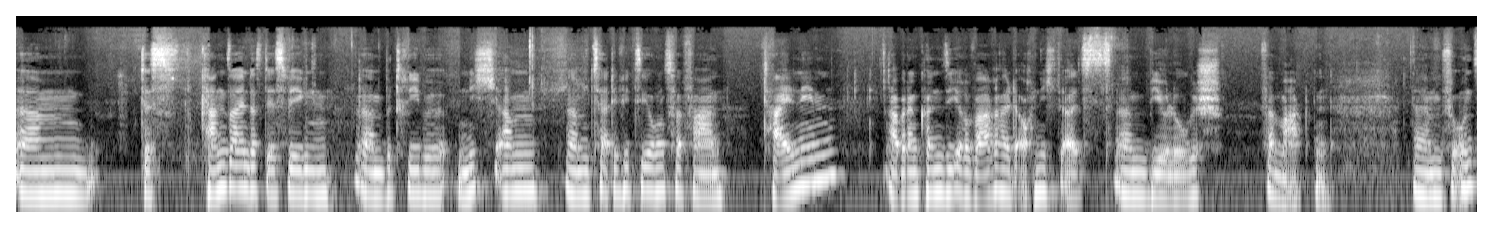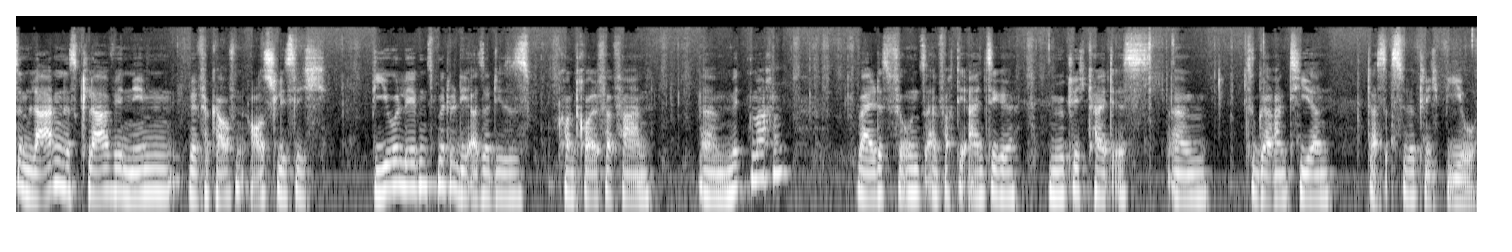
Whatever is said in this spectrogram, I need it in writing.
Ähm, das kann sein, dass deswegen ähm, Betriebe nicht am ähm, Zertifizierungsverfahren teilnehmen, aber dann können sie ihre Ware halt auch nicht als ähm, biologisch vermarkten. Ähm, für uns im Laden ist klar, wir nehmen, wir verkaufen ausschließlich Bio-Lebensmittel, die also dieses Kontrollverfahren ähm, mitmachen, weil das für uns einfach die einzige Möglichkeit ist, ähm, zu garantieren, dass es wirklich Bio.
